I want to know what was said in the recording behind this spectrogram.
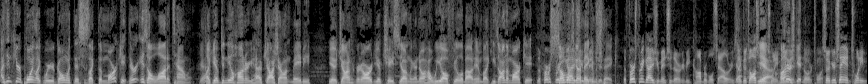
I think to your point, like where you're going with this is like the market. There is a lot of talent. Yeah. Like you have Danielle Hunter, you have Josh Allen, maybe you have Jonathan Greenard, you have Chase Young. Like I know how we all feel about him, but like he's on the market. The first three someone's guys gonna you make a mentioned- mistake. The first three guys you mentioned though are going to be comparable salaries. Like there's also Yeah. be 20 Hunter's million. getting over twenty. So if you're saying 20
